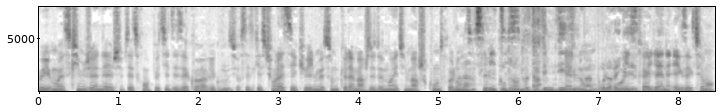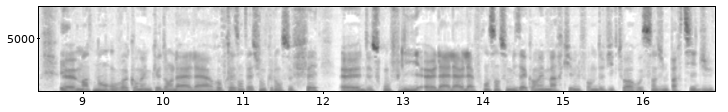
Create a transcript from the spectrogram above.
Oui, moi, ce qui me gêne, et je suis peut-être en petit désaccord avec vous sur cette question-là, c'est qu'il me semble que la marche de demain est une marche contre l'antisémitisme et non pour le israélienne. Exactement. Euh, maintenant, on voit quand même que dans la, la représentation que l'on se fait euh, de ce conflit, euh, la, la, la, France insoumise a quand même marqué une forme de victoire au sein d'une partie du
